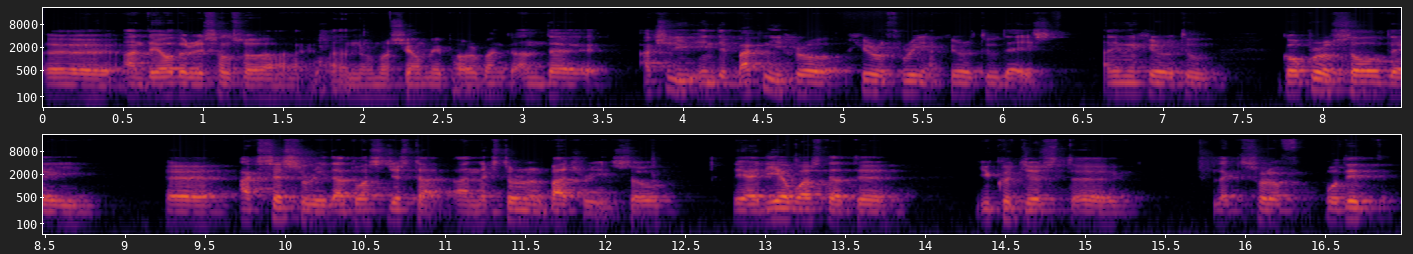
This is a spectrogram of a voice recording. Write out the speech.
uh, and the other is also a, a normal Xiaomi power bank. And uh, actually, in the back in Hero Hero Three and Hero Two days, and even Hero Two, GoPro sold a uh, accessory that was just a, an external battery. So the idea was that uh, you could just uh, like sort of put it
